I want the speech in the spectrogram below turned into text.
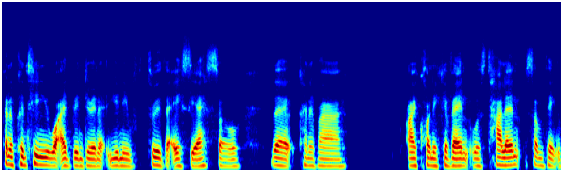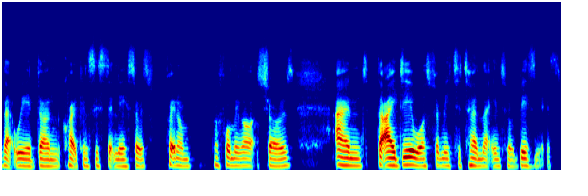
kind of continue what I'd been doing at uni through the ACS. So the kind of our iconic event was talent, something that we had done quite consistently. So it's putting on performing arts shows. And the idea was for me to turn that into a business.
